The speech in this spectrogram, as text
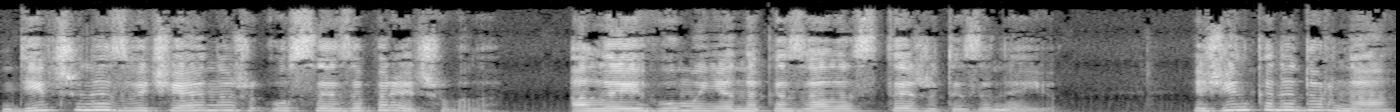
Дівчина, звичайно ж, усе заперечувала, але ігуменя наказала стежити за нею. Жінка не дурна.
